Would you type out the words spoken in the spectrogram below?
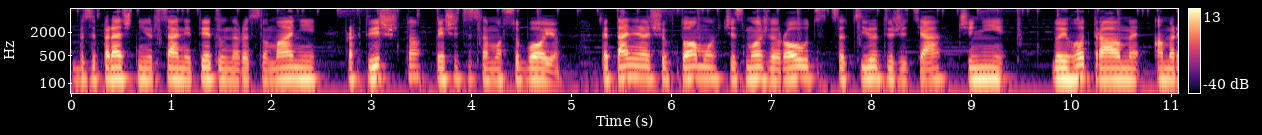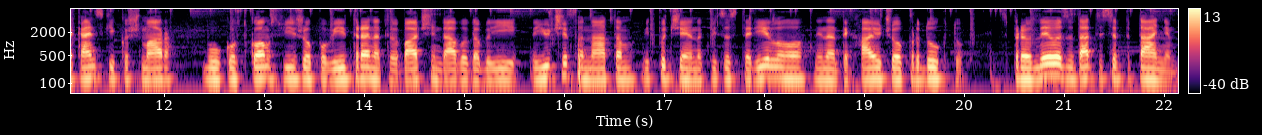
беззаперечний універсальний титул на Реслманії, практично пишеться само собою. Питання лише в тому, чи зможе Роудс це вцілити в життя чи ні. До його травми американський кошмар був ковтком свіжого повітря на телебаченні WWE, даючи фанатам відпочинок від застарілого, ненадихаючого продукту. Справедливо задатися питанням,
